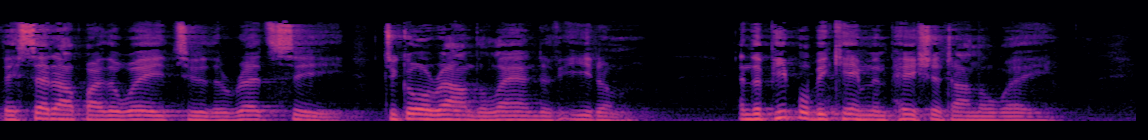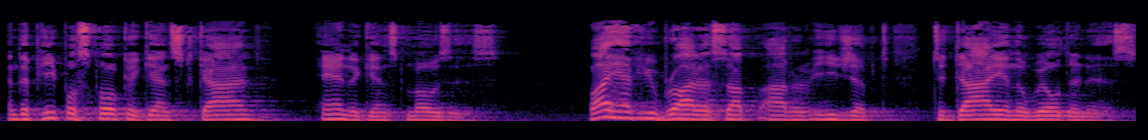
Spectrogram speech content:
they set out by the way to the Red Sea to go around the land of Edom. And the people became impatient on the way. And the people spoke against God and against Moses. Why have you brought us up out of Egypt to die in the wilderness?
